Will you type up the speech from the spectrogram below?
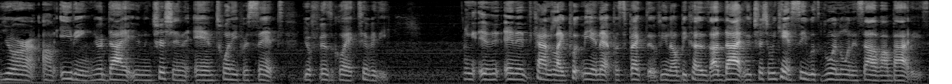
your um, eating, your diet, your nutrition, and 20% your physical activity. And it, it kind of like put me in that perspective, you know, because our diet, nutrition, we can't see what's going on inside of our bodies.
